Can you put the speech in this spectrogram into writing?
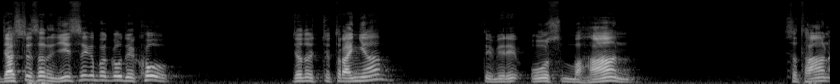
ਜਸਟਿਸ ਰਣਜੀਤ ਸਿੰਘ ਬੱਗੋ ਦੇਖੋ, ਜਦੋਂ ਚਤਰਾਈਆਂ ਤੇ ਮੇਰੇ ਉਸ ਮਹਾਨ ਸਥਾਨ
